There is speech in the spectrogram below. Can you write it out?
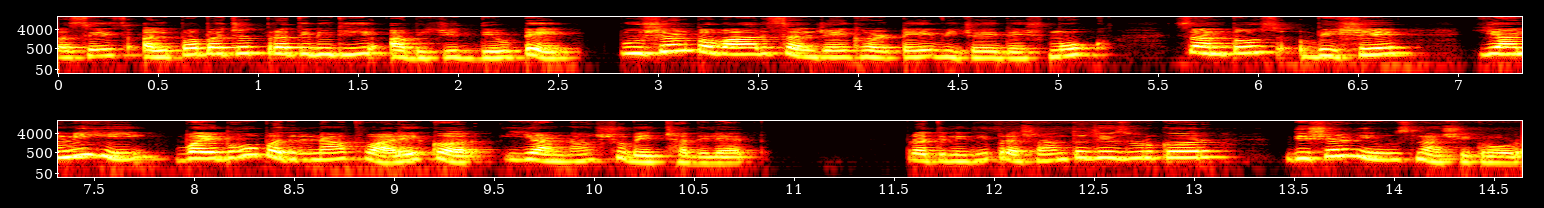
तसेच अल्पबचत प्रतिनिधी अभिजित दिवटे भूषण पवार संजय घरटे विजय देशमुख संतोष भिशे यांनीही वैभव बद्रीनाथ वाळेकर यांना शुभेच्छा दिल्या आहेत. प्रतिनिधी प्रशांत जेजूरकर दिशा न्यूज नाशिक रोड.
